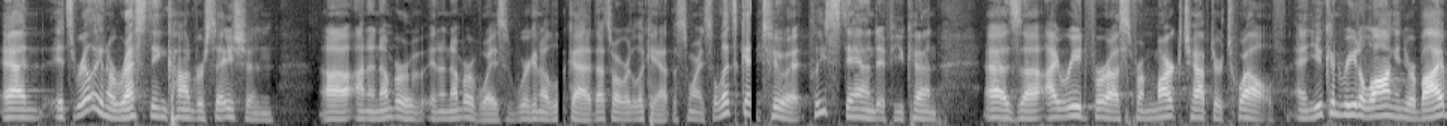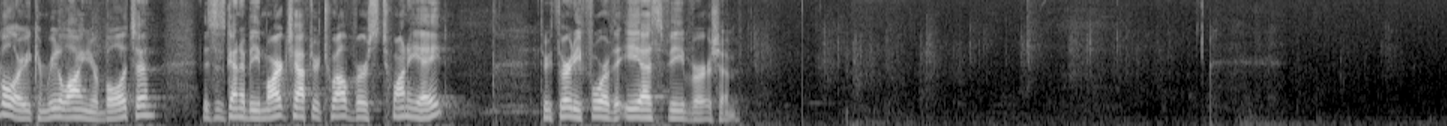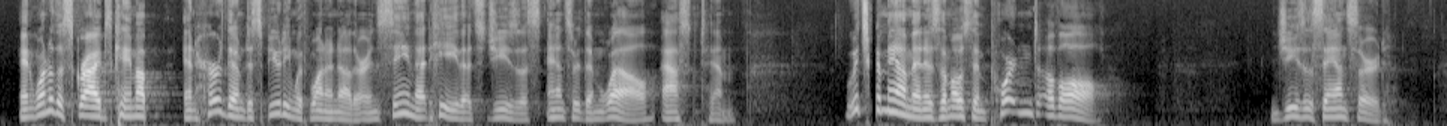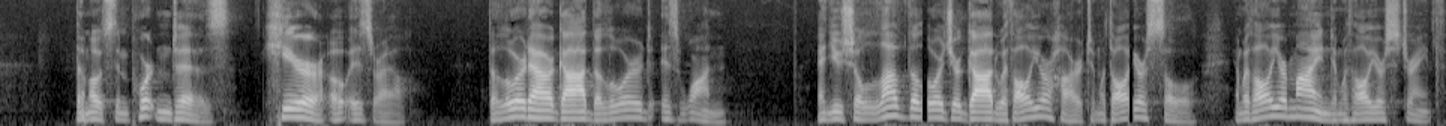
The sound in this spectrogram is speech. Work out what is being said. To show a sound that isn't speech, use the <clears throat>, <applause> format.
And it's really an arresting conversation uh, on a number of, in a number of ways. We're going to look at it. That's what we're looking at this morning. So let's get to it. Please stand if you can as uh, I read for us from Mark chapter 12. And you can read along in your Bible or you can read along in your bulletin. This is going to be Mark chapter 12, verse 28 through 34 of the ESV version. And one of the scribes came up and heard them disputing with one another, and seeing that he, that's Jesus, answered them well, asked him, Which commandment is the most important of all? Jesus answered, The most important is, Hear, O Israel, the Lord our God, the Lord is one. And you shall love the Lord your God with all your heart, and with all your soul, and with all your mind, and with all your strength.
